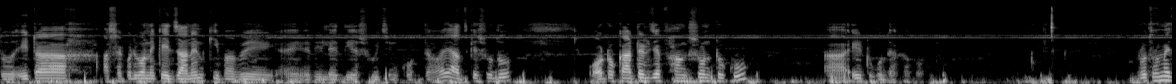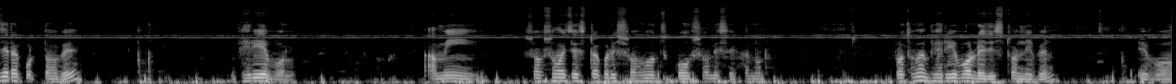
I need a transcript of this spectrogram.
তো এটা আশা করি অনেকেই জানেন কীভাবে রিলে দিয়ে সুইচিং করতে হয়। আজকে শুধু অটো কাটের যে ফাংশনটুকু এইটুকু দেখাবো। প্রথমে যেটা করতে হবে ভেরিয়েবল আমি সবসময় চেষ্টা করি সহজ কৌশলে শেখানোর। প্রথমে ভেরিয়েবল রেজিস্টর নেবেন এবং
